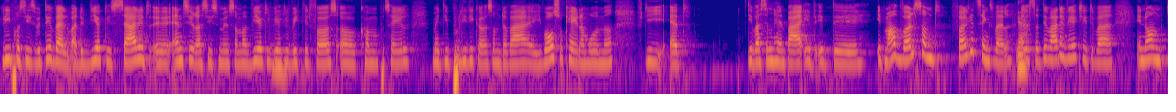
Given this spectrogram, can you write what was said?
Lige præcis ved det valg var det virkelig særligt øh, antiracisme, som var virkelig, virkelig vigtigt for os at komme på tale med de politikere, som der var i vores lokalområde med, fordi at det var simpelthen bare et, et, et, øh, et meget voldsomt folketingsvalg. Ja. Altså det var det virkelig. Det var enormt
